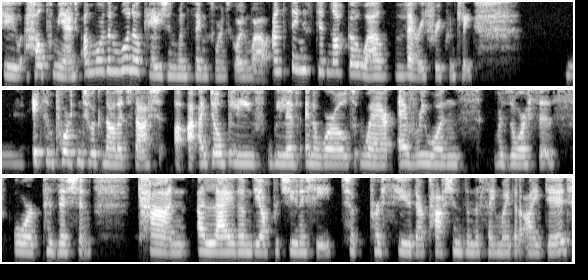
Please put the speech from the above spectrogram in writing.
to help me out on more than one occasion when things weren't going well. And things did not go well very frequently Mm. it's important to acknowledge that I, I, don't believe we live in a world where everyone's resources or position can allow them the opportunity to pursue their passions in the same way that I did.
